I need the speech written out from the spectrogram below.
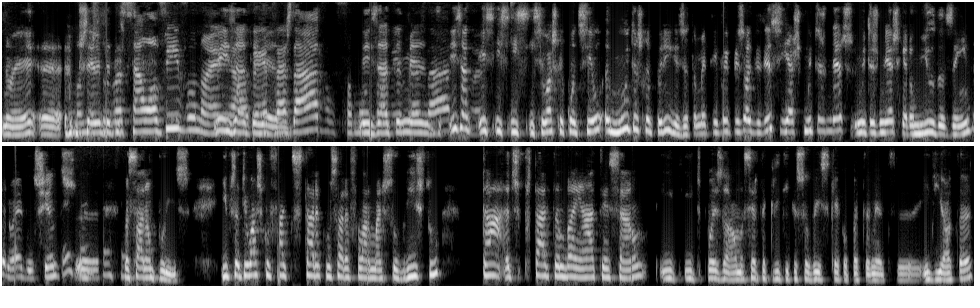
não é? Ah, Uma masturbação ao vivo, não é? Exatamente. Alguém atrás da árvore, o famoso Exatamente. da árvore, Exato. é? Isso, isso- isso- isso eu acho que aconteceu a muitas raparigas. Eu também tive um episódio desse e acho que muitas mulheres, muitas mulheres que eram miúdas ainda, não é? Adolescentes, Sim, sim, eh, sim, passaram por isso. E portanto eu acho que o facto de se estar a começar a falar mais sobre isto está a despertar também a atenção, e, e, depois há uma certa crítica sobre isso que é completamente idiota,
